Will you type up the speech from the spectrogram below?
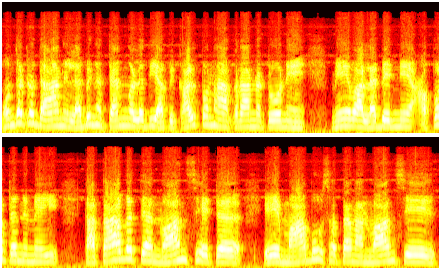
හොඳට දාහනේ ලැබෙන තැන්වලදී අපි කල්පනා කරන්නට ඕනේ මේවා ලැබෙන්නේ අපට නෙමෙයි තථාගතයන් වහන්සේට. ඒ මාබෝසතනන් වහන්සේ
